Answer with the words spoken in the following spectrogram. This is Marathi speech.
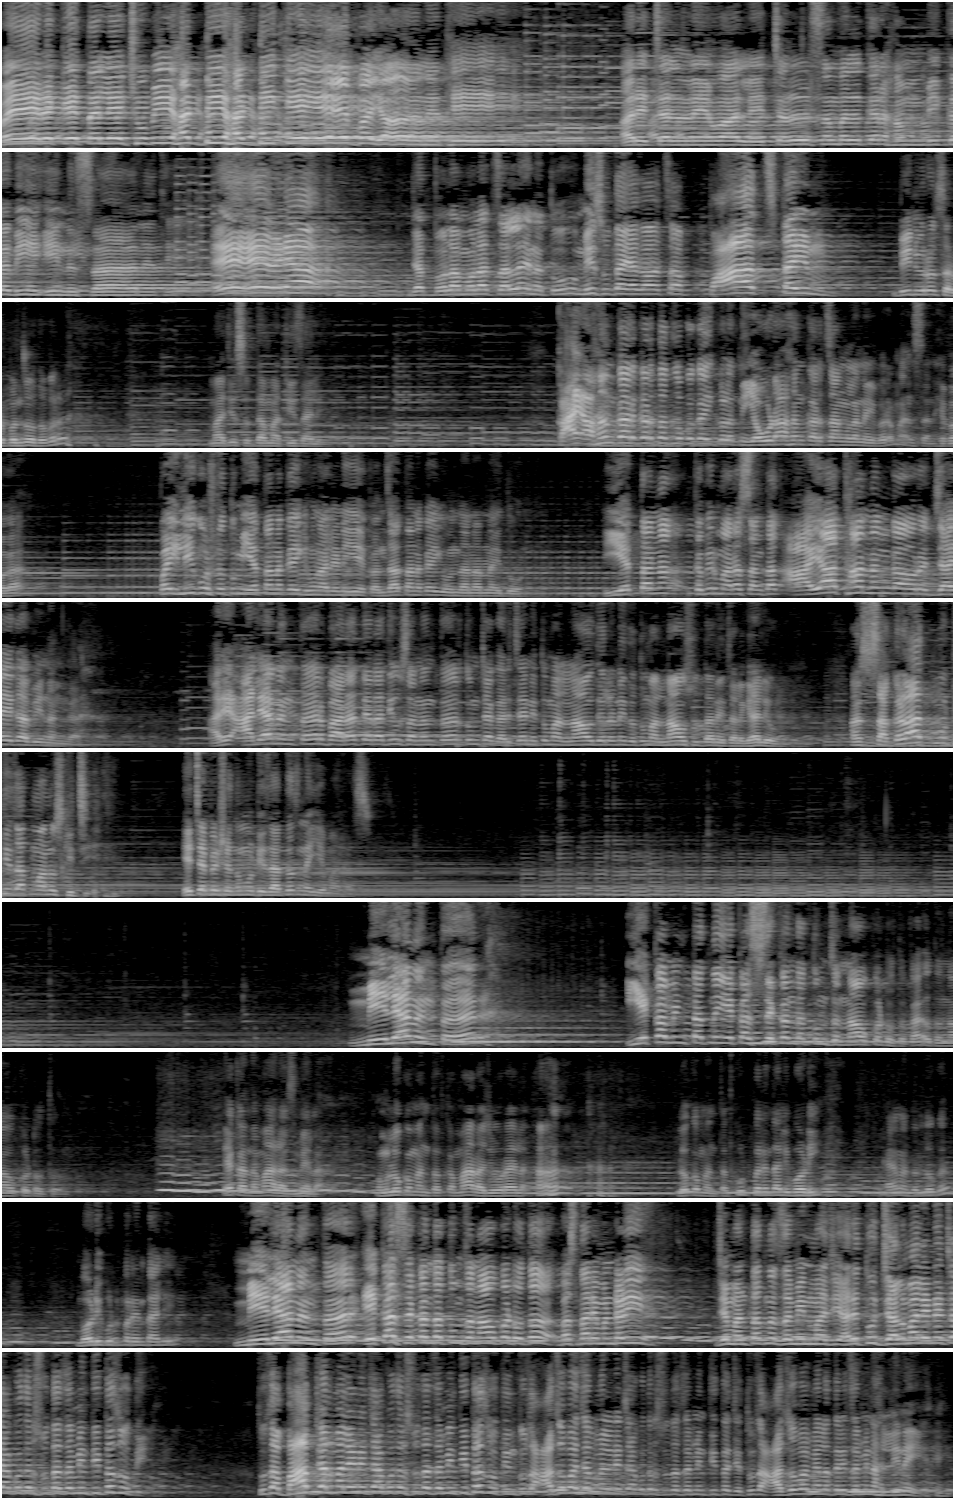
पैर के तले छुबी हड्डी हड्डी के ये बयान थे. अरे चलने वाले चल संभल कर हम भी कभी इंसान थे। ए, वेड्या ज्या तोला मोला चाललाय ना तू मी सुद्धा या गावाचा पाच टाइम बिनविरोध सरपंच होतो बरं. माझी सुद्धा माती झाली. काय अहंकार करतात लोक काही कळत नाही. एवढा अहंकार चांगला नाही बरं माणसाने. हे बघा. पहिली गोष्ट तुम्ही येताना काही घेऊन आले नाही एक आणि जाताना काही घेऊन जाणार नाही दोन. येताना कबीर महाराज सांगतात आया था नंगा जायगा जाएगा नंगा अरे आल्यानंतर बारा तेरा दिवसानंतर तुमच्या घरच्यांनी तुम्हाला नाव दिलं नाही तर तुम्हाला नाव सुद्धा नाही चाल घ्या लिहून. आणि सगळ्यात मोठी जात माणुसकीची याच्यापेक्षा तर मोठी जातच नाहीये महाराज. मेल्यानंतर एका मिनिटात नाही एका सेकंदात तुमचं नाव कट होतं. काय होतं? नाव कट होतं. एखादा महाराज मेला. मग लोक म्हणतात का महाराज येऊ राहिला. लोक म्हणतात कुठपर्यंत आली बॉडी? काय म्हणतात लोक? बॉडी कुठपर्यंत आली? मेल्यानंतर एका सेकंदात तुमचं नाव कट होतं. बसणारे मंडळी जे म्हणतात ना जमीन माझी. अरे तू जन्मा येण्याच्या अगोदर सुद्धा जमीन तिथंच होती. तुझा बाप जन्माला येण्याच्या अगोदर सुद्धा जमीन तिथंच होती तुझा आजोबा जन्माला येण्याच्या अगोदर सुद्धा जमीन तिथंच आहे. तुझा आजोबा मेला तरी जमीन हल्ली नाही.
